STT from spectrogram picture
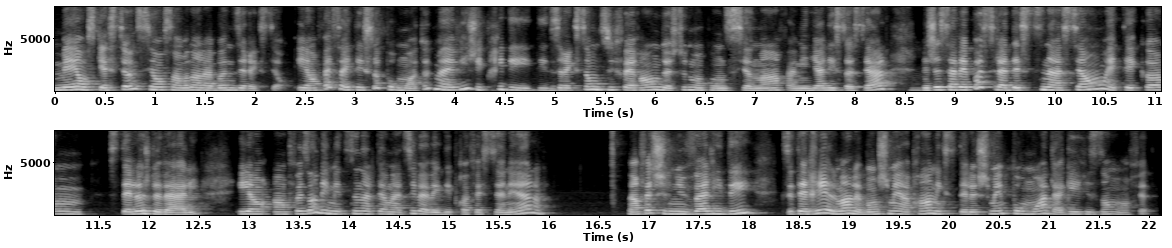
mais on se questionne si on s'en va dans la bonne direction. Et en fait, ça a été ça pour moi. Toute ma vie, j'ai pris des, directions différentes dessus de mon conditionnement familial et social, mm. mais je ne savais pas si la destination était comme c'était là que je devais aller. Et en, en faisant des médecines alternatives avec des professionnels, mais en fait, je suis venue valider que c'était réellement le bon chemin à prendre et que c'était le chemin pour moi de la guérison, en fait.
